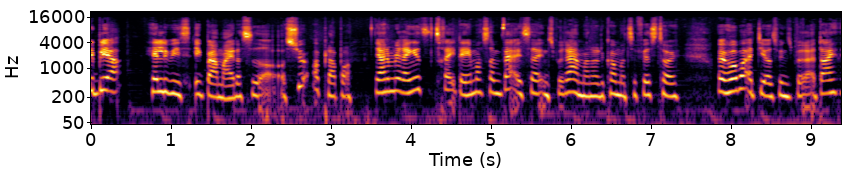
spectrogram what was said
Det bliver heldigvis ikke bare mig, der sidder og syr og plapper. Jeg har nemlig ringet til tre damer, som hver især inspirerer mig, når det kommer til festtøj. Og jeg håber, at de også vil inspirere dig.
